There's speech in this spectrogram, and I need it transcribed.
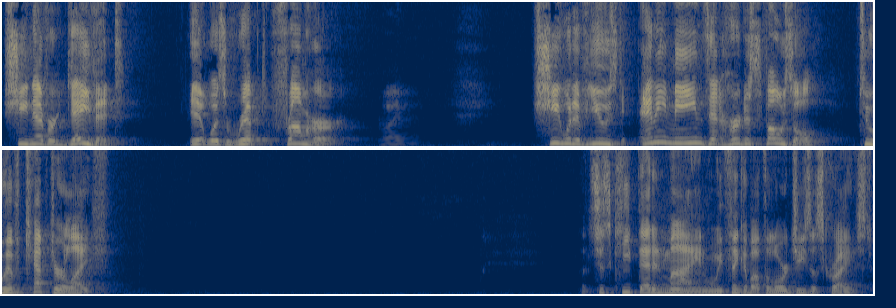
She never gave it. It was ripped from her. Right. She would have used any means at her disposal to have kept her life. Let's just keep that in mind when we think about the Lord Jesus Christ.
